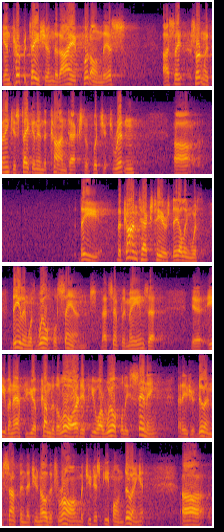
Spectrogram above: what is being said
interpretation that I put on this, I say, certainly think is taken in the context of which it's written. Uh, the the context here is dealing with dealing with willful sins. That simply means that uh, even after you have come to the Lord, if you are willfully sinning, that is, you're doing something that you know that's wrong, but you just keep on doing it. Uh,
